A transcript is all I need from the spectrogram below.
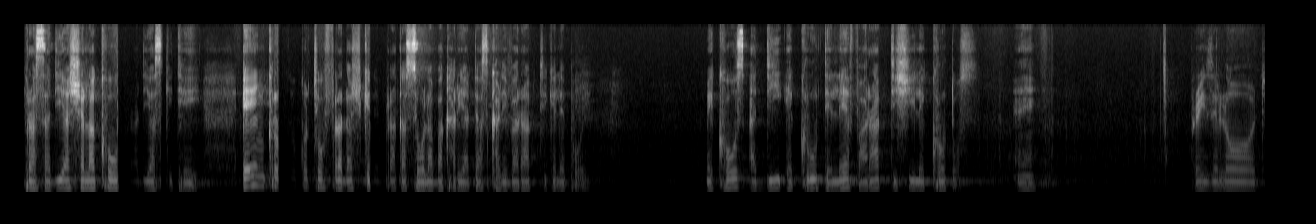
prasadia shalako prakasola bakariatas kalivaraktikele mekos adi ekrutele faraktishile krotos eh? praise the lord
